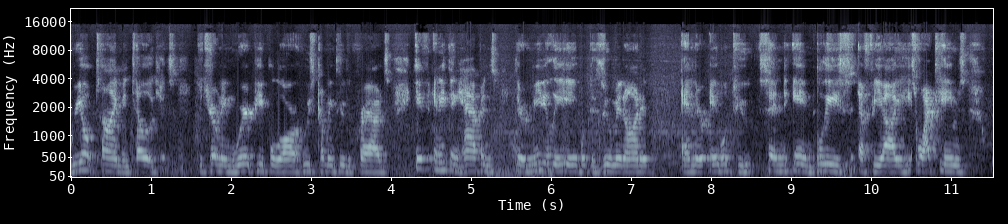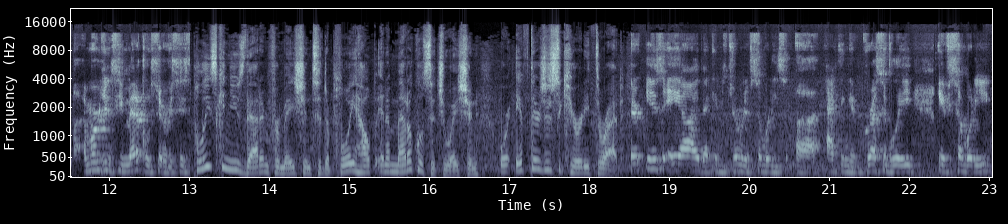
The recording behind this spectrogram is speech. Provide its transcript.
real time intelligence determining where people are, who's coming through the crowds. If anything happens, they're immediately able to zoom in on it and they're able to send in police, FBI, SWAT teams, emergency medical services. Police can use that information to deploy help in a medical situation or if there's a security threat. There is AI that can determine if somebody's uh, acting aggressively, if somebody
